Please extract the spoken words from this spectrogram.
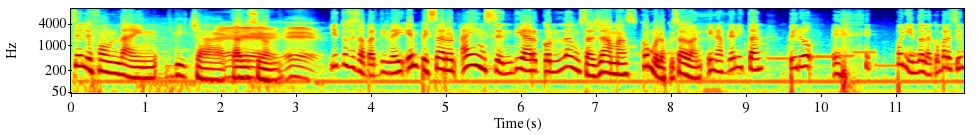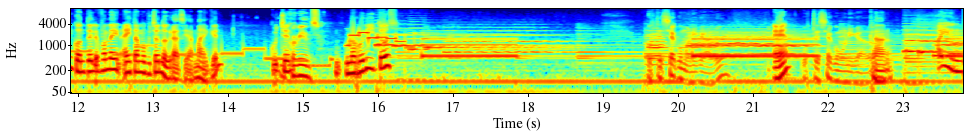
Telephone Line, dicha canción. Eh, Y entonces a partir de ahí empezaron a incendiar con lanzallamas como los que usaban en Afganistán, pero eh, poniendo la comparación con Telephone Line. Ahí estamos escuchando, gracias Michael. Escuchen unos ruiditos. Usted se ha comunicado. ¿Eh? Usted se ha comunicado. Claro. Hay un,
